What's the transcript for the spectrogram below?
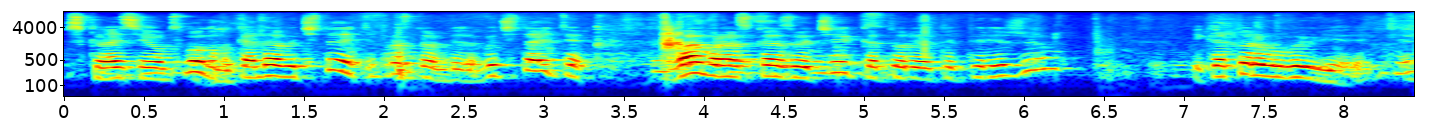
с красивым слогом. И когда вы читаете, просто вы читаете, вам рассказывает человек, который это пережил, и которому вы верите,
